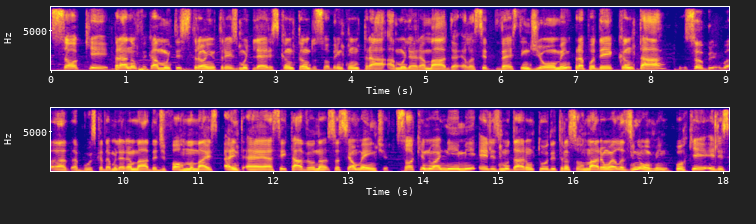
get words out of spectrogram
Só que, pra não ficar muito estranho, três mulheres cantando sobre encontrar a mulher amada, elas se vestem de homem pra poder cantar sobre a, a busca da mulher amada de forma mais é, é, aceitável na- socialmente. Só que no anime eles mudaram tudo e transformaram elas em homem. Porque eles,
